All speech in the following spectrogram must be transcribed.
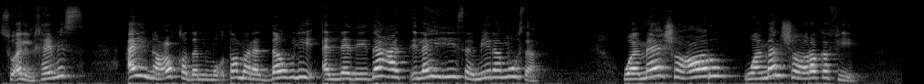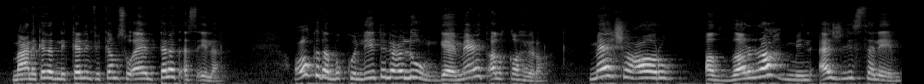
السؤال الخامس أين عقد المؤتمر الدولي الذي دعت إليه سميرة موسى؟ وما شعاره ومن شارك فيه؟ معنى كده بنتكلم في كام سؤال؟ ثلاث أسئلة عقد بكلية العلوم جامعة القاهرة ما شعاره؟ الذرة من أجل السلام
